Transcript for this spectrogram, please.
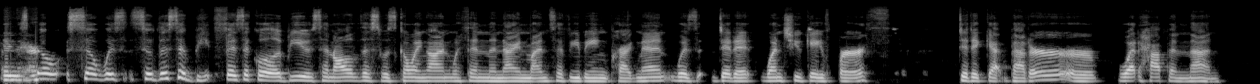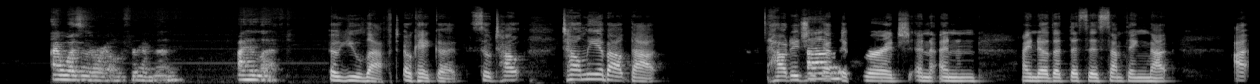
in there. So, so was so this ab- physical abuse and all of this was going on within the nine months of you being pregnant. Was did it once you gave birth? Did it get better, or what happened then? I wasn't around for him then. I had left. Oh, you left. Okay, good. So tell tell me about that. How did you um, get the courage? And and I know that this is something that I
